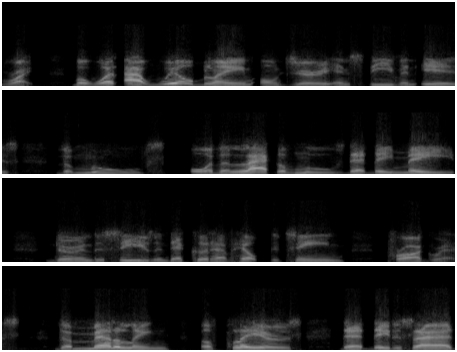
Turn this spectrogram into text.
right. But what I will blame on Jerry and Stephen is the moves or the lack of moves that they made during the season that could have helped the team progress. The meddling of players that they decide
